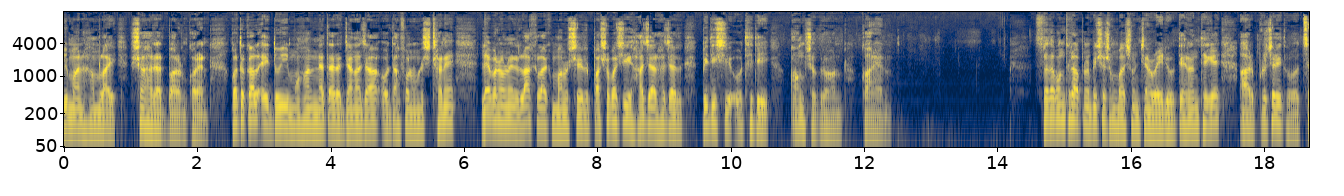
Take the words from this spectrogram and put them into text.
বিমান হামলায় শাহাদাত বরণ করেন। গতকাল এই দুই মহান নেতার জানাজা ও দাফন অনুষ্ঠানে লেবাননের লাখ লাখ মানুষের পাশাপাশি হাজার হাজার বিদেশি অতিথি অংশগ্রহণ করেন। শ্রোতা বন্ধুরা, আপনার বিশ্ব সংবাদ শুনছেন রেডিও তেহরান থেকে। আর প্রচারিত হচ্ছে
